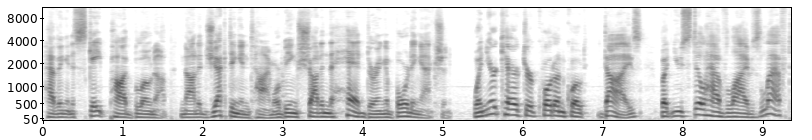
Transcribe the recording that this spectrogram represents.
having an escape pod blown up, not ejecting in time, or being shot in the head during a boarding action. When your character quote unquote dies, but you still have lives left,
